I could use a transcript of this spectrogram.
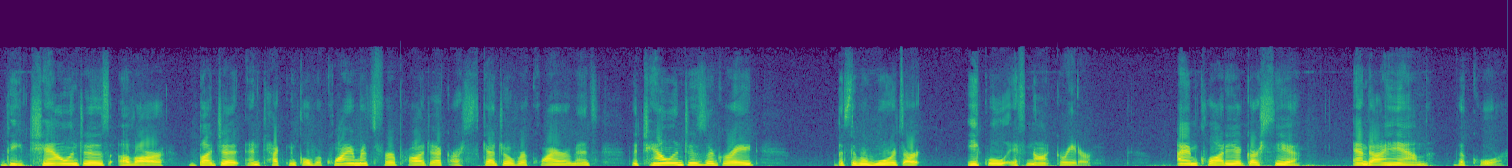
the challenges of our budget and technical requirements for a project, our schedule requirements. The challenges are great, but the rewards are equal, if not greater. I am Claudia Garcia, and I am the Corps.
